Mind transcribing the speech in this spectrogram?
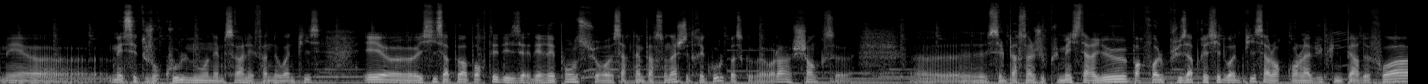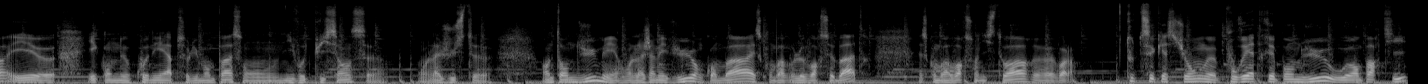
Mais, euh, mais c'est toujours cool, nous on aime ça, les fans de One Piece. Et euh, ici ça peut apporter des, réponses sur euh, certains personnages, c'est très cool parce que bah, voilà, Shanks c'est le personnage le plus mystérieux, parfois le plus apprécié de One Piece alors qu'on l'a vu qu'une paire de fois et, et qu'on ne connaît absolument pas son niveau de puissance. On l'a juste entendu, mais on l'a jamais vu en combat. Est-ce qu'on va le voir se battre? Est-ce qu'on va voir son histoire? Voilà toutes ces questions euh, pourraient être répondues ou en partie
